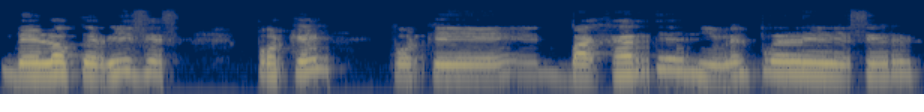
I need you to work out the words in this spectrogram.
de, lo, que dices. ¿Por qué? Porque bajarte de nivel puede ser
